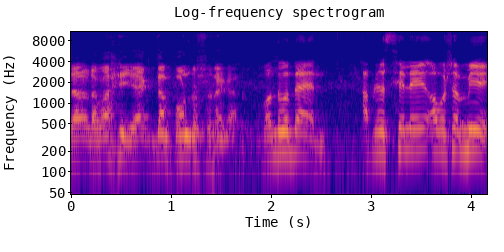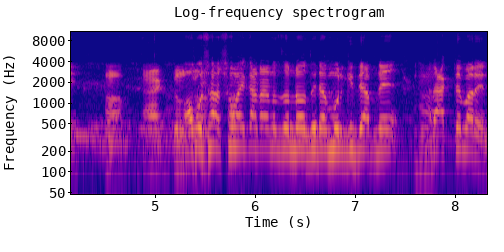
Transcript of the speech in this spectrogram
জোড়াটা ভাই একদম পনেরোশো টাকা। বন্ধুগণ দেখেন আপনার ছেলে অবসর মেয়ে? হ্যাঁ একদম। অবসর সময় কাটানোর জন্য দুইটা মুরগি দিয়ে আপনি হ্যাঁ। রাখতে পারেন।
